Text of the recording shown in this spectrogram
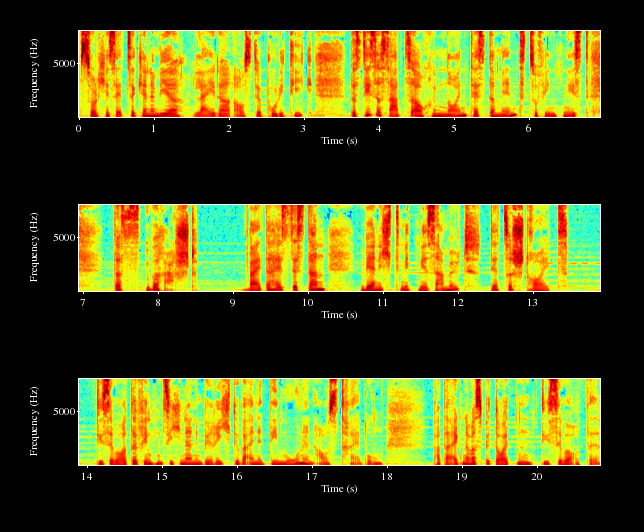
Solche Sätze kennen wir leider aus der Politik. Dass dieser Satz auch im Neuen Testament zu finden ist, das überrascht. Weiter heißt es dann, wer nicht mit mir sammelt, der zerstreut. Diese Worte finden sich in einem Bericht über eine Dämonenaustreibung. Pater Eigner, was bedeuten diese Worte?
